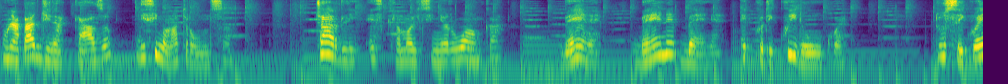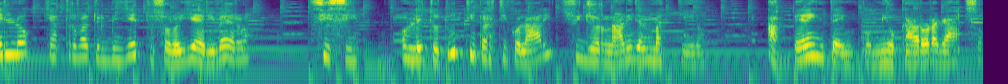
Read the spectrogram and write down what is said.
Una pagina a caso di Simona Tronzo. Charlie, esclamò il signor Wonka. Bene, bene, bene, eccoti qui dunque. Tu sei quello che ha trovato il biglietto solo ieri, vero? Sì, sì, ho letto tutti i particolari sui giornali del mattino. Appena in tempo, mio caro ragazzo,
